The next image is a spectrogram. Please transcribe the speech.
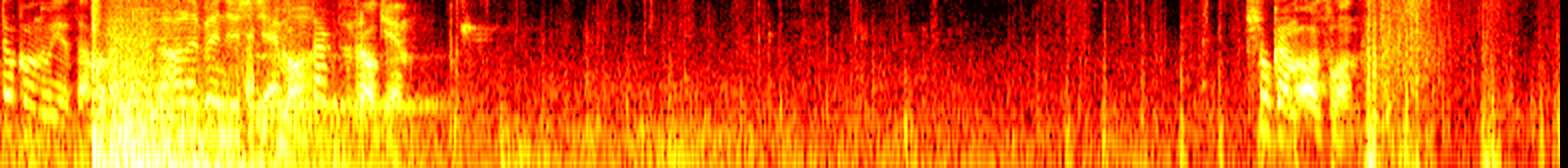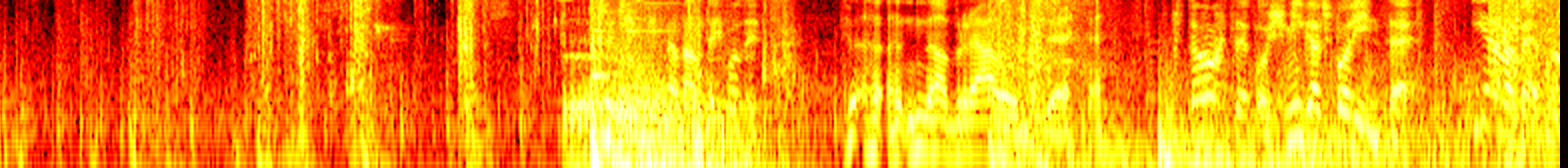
Dokonuję samonawigacji. Ale będzie ściemo. Kontakt z wrogiem. Szukam osłon. Przeciwnik na tamtej pozycji. Nabrałem cię. Kto chce pośmigać po lince? Ja na pewno.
